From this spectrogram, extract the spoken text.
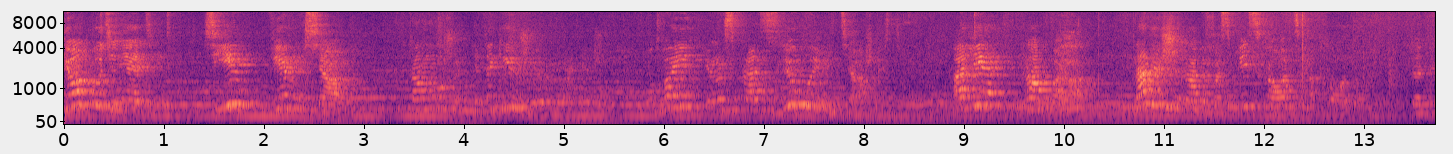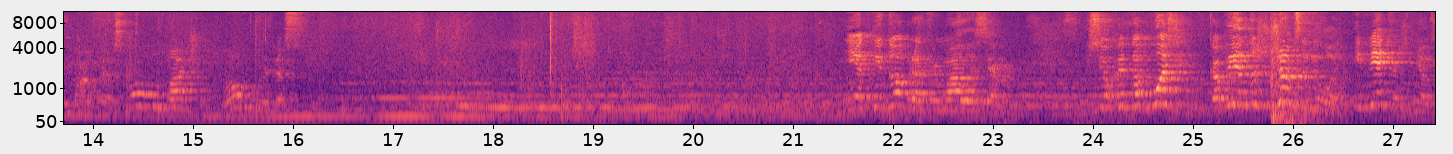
И он будет не один. С ним верный сява. К тому же не такие же ему, конечно. У двоих я справиться с любыми тяжкостями. Але нам пора. Нам еще надо поспеть сховаться от холодов. Тоді ми обов'язково бачу новую весну. Нет, недобре атрымалася. Усё гэта восень, каб я дождем заліло і ветер знёс.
